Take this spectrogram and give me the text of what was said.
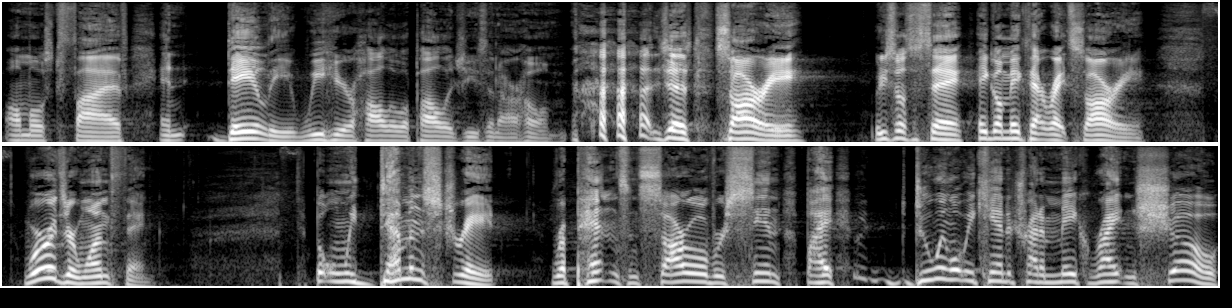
almost five. And daily we hear hollow apologies in our home. Just, sorry. What are you supposed to say? Hey, go make that right. Sorry. Words are one thing. But when we demonstrate repentance and sorrow over sin by doing what we can to try to make right and show.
